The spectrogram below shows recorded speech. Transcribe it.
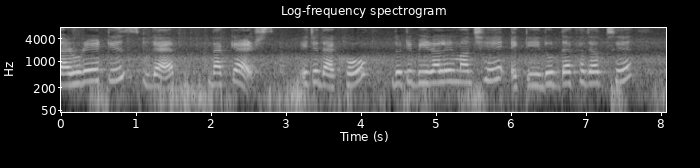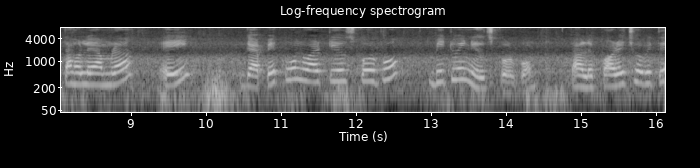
the rat is gap the cats এই যে দেখো, দুটি বিড়ালের মাঝে একটি ইঁদুর দেখা যাচ্ছে। তাহলে আমরা এই গ্যাপে কোন ওয়ার্ডটি ইউজ করব? বিটুইন ইউজ করব। তাহলে পরের ছবিতে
